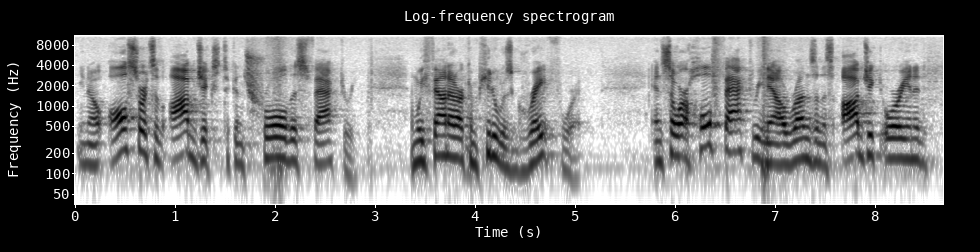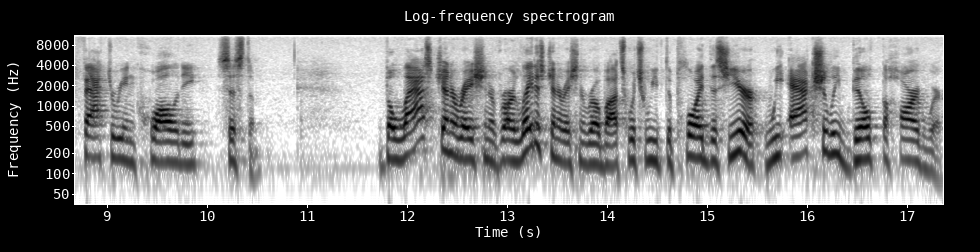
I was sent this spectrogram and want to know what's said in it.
you know, all sorts of objects to control this factory. And we found out our computer was great for it. And so our whole factory now runs on this object oriented factory and quality system. The last generation of our latest generation of robots, which we've deployed this year, we actually built the hardware.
